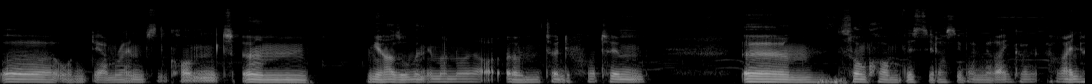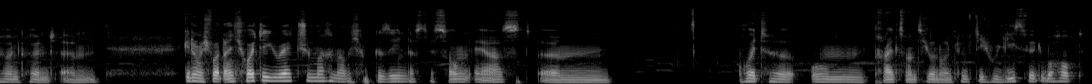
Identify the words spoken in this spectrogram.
äh, und der am randomsten kommt. Ähm, ja, so wenn immer neuer ähm, 24 Tim ähm, Song kommt, wisst ihr, dass ihr bei mir rein können, reinhören könnt. Ähm, genau, ich wollte eigentlich heute die Reaction machen, aber ich habe gesehen, dass der Song erst ähm, heute um 23.59 Uhr released wird überhaupt.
